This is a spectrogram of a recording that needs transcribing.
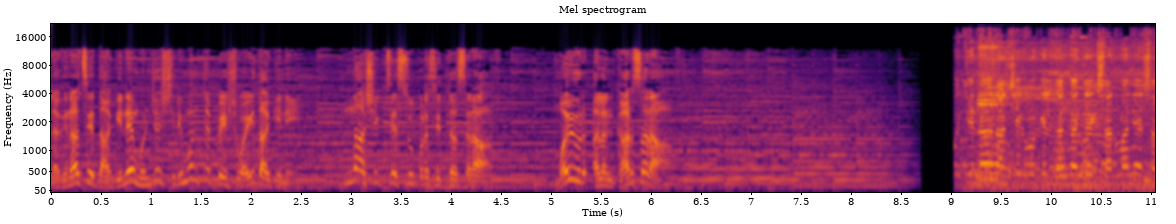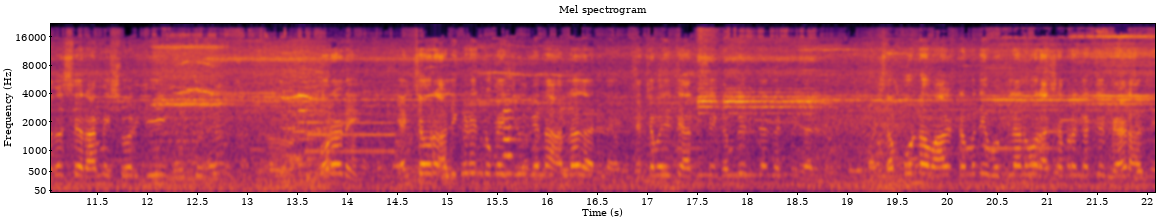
लग्नाचे दागिने म्हणजे श्रीमंत पेशवाई दागिने. नाशिकचे सुप्रसिद्ध सराफ मयूर अलंकार सराफ. वतीनं नाशिक वकील संघाचे एक सन्मान्य सदस्य रामेश्वरजी बोराडे यांच्यावर अलीकडे जो काही जीवघेणा हल्ला झालेला आहे. त्याच्यामध्ये ते अतिशय गंभीररित्या जखमी झालेले आहे संपूर्ण महाराष्ट्रामध्ये वकिलांवर अशा प्रकारचे भ्याड हल्ले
